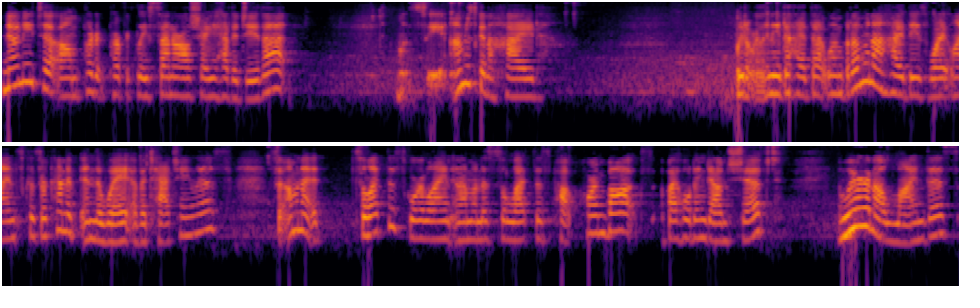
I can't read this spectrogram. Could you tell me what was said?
No need to um, put it perfectly center. I'll show you how to do that. Let's see. I'm just to hide. We don't really need to hide that one, but I'm to hide these white lines because they're kind of in the way of attaching this. So I'm to select the score line and I'm to select this popcorn box by holding down shift. And we're to align this.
